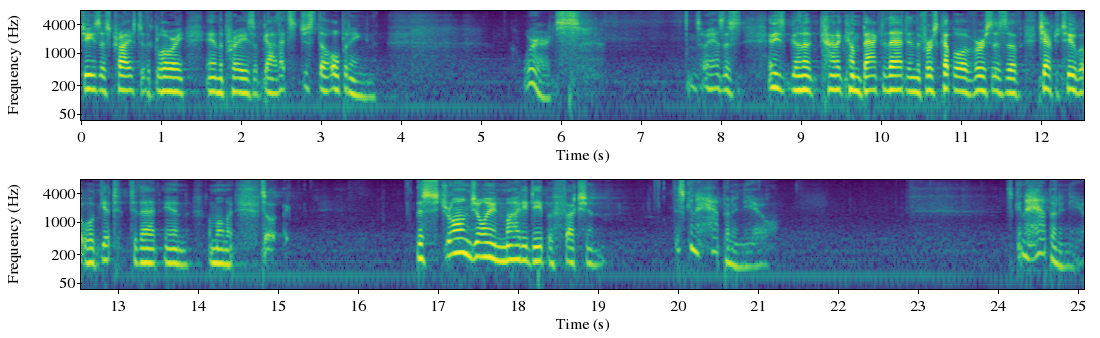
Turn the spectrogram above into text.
Jesus Christ to the glory and the praise of God. That's just the opening words. And so he has this, and he's going to kind of come back to that in the first couple of verses of chapter 2, but we'll get to that in a moment. So, this strong joy and mighty deep affection, this can happen in you. It's going to happen in you.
